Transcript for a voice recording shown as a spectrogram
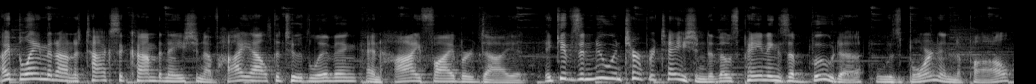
I blame it on a toxic combination of high altitude living and high fiber diet. It gives a new interpretation to those paintings of Buddha, who was born in Nepal,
